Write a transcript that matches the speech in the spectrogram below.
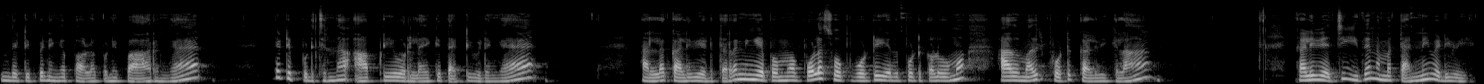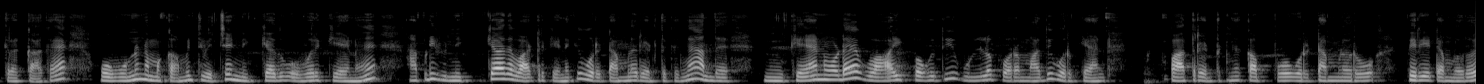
இந்த டிப்பை நீங்கள் ஃபாலோ பண்ணி பாருங்கள் இந்த டிப் பிடிச்சிருந்தா அப்படியே ஒரு லைக்கை தட்டி விடுங்க நல்லா கழுவி எடுத்துறேன் நீங்கள் எப்போமா போல் சோப்பு போட்டு எது போட்டு கழுவுமோ அது மாதிரி போட்டு கழுவிக்கலாம் கழுவி வச்சு இதை நம்ம தண்ணி வடி வைக்கிறதுக்காக ஒவ்வொன்றும் நம்ம கமுத்தி வச்சா நிற்காது ஒவ்வொரு கேனு அப்படி நிற்காத வாட்டர் கேனுக்கு ஒரு டம்ளர் எடுத்துக்கோங்க. அந்த கேனோட வாய்ப்பகுதி உள்ளே போகிற மாதிரி ஒரு கேன் பாத்திரம் எடுத்துக்கோங்க. கப்போ ஒரு டம்ளரோ பெரிய டம்ளரோ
